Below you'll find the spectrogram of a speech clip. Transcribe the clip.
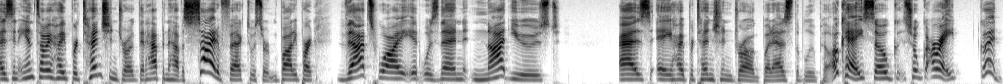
as an anti-hypertension drug that happened to have a side effect to a certain body part. That's why it was then not used as a hypertension drug, but as the blue pill. Okay, so so all right, good.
